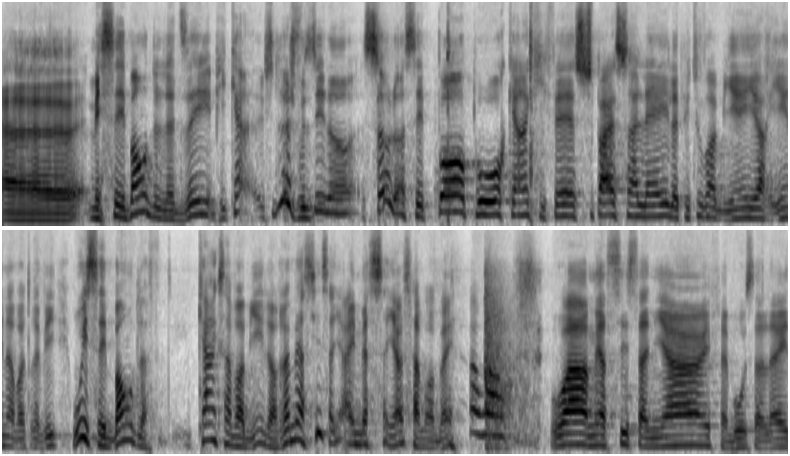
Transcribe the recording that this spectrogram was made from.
Euh, mais c'est bon de le dire. Puis, là, je vous dis, là, ça, là, c'est pas pour quand il fait super soleil, là, puis tout va bien, il n'y a rien dans votre vie. Oui, c'est bon de le, quand ça va bien, le remercier Seigneur. merci Seigneur, ça va bien. Ah, wow! wow! merci Seigneur, il fait beau soleil.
